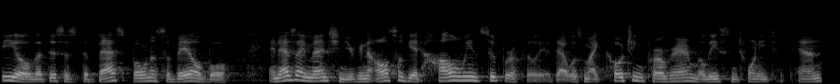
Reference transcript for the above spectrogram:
feel that this is the best bonus available. And as I mentioned, you're going to also get Halloween Super Affiliate. That was my coaching program released in 2010.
